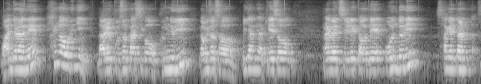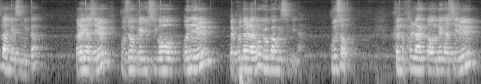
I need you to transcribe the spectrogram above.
완전함에 행하오르니 나를 구속하시고 긍휼히 여기서서 얘기합니다. 계속 하나님의 진리 가운데 온전히 사겠다는 뜻 아니겠습니까? 그러니 자신을 구속해 주시고 은혜를 베풀달라고 요구하고 있습니다. 구속 큰 환란 가운데 자신을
